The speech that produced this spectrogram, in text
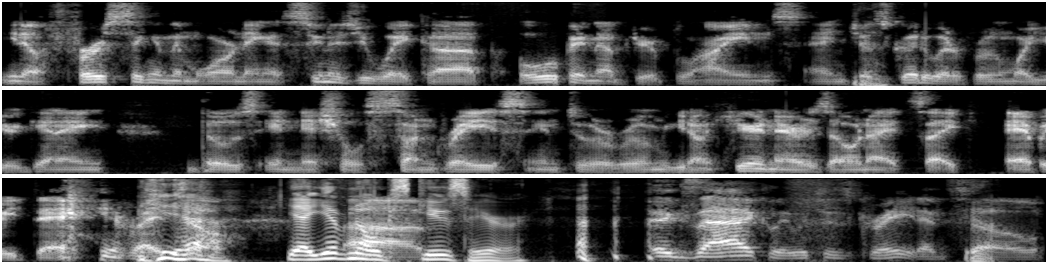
you know, first thing in the morning, as soon as you wake up, open up your blinds and just go to a room where you're getting those initial sun rays into a room. You know, here in Arizona, it's like every day, right? Yeah. So, yeah. You have no um, excuse here. exactly, which is great. And so,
